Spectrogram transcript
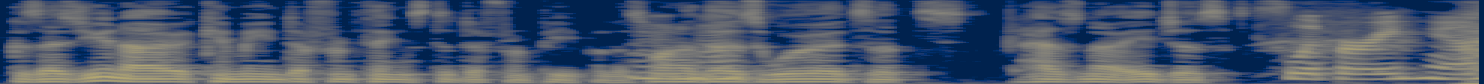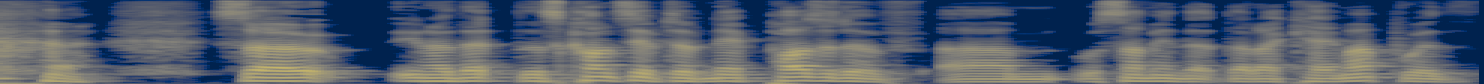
Because as you know, it can mean different things to different people. It's one of those words that has no edges. Slippery, yeah. so you know that this concept of net positive um, was something that, that I came up with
